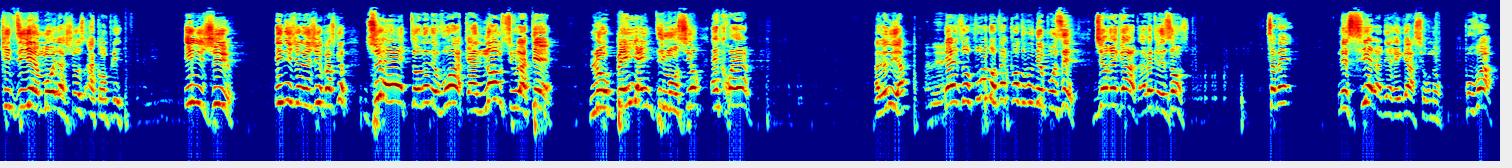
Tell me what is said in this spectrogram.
qui dit un mot et la chose accomplie. Il jure. Il dit, je le jure, parce que Dieu est étonné de voir qu'un homme sur la terre l'obéit à une dimension incroyable. Alléluia. Il y a les offrandes, en fait, quand vous déposez, Dieu regarde avec les anges. Vous savez, le ciel a des regards sur nous pour voir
